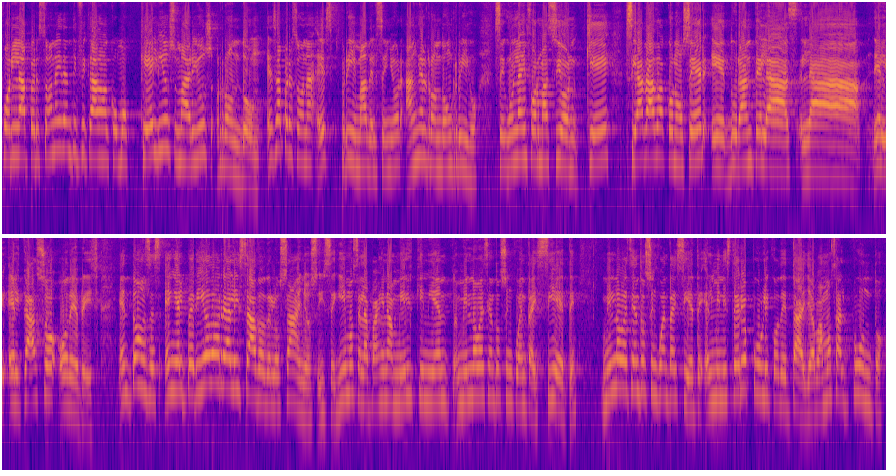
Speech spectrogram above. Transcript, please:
por la persona identificada como Kelius Marius Rondón. Esa persona es prima del señor Ángel Rondón Rijo, según la información que se ha dado a conocer eh, durante las, la, el caso Odebrecht. Entonces, en el periodo realizado de los años, y seguimos en la página 1500, 1957, 1957, el Ministerio Público detalla, vamos al punto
